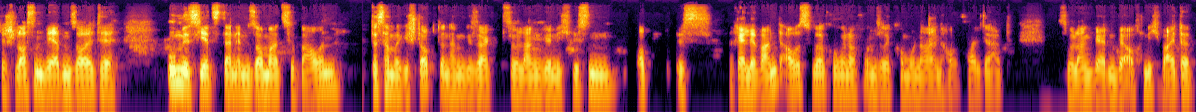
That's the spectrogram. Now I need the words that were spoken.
beschlossen werden sollte, um es jetzt dann im Sommer zu bauen. Das haben wir gestoppt und haben gesagt, solange wir nicht wissen, ob es relevant Auswirkungen auf unsere kommunalen Haushalte hat, solange werden wir auch nicht weiter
